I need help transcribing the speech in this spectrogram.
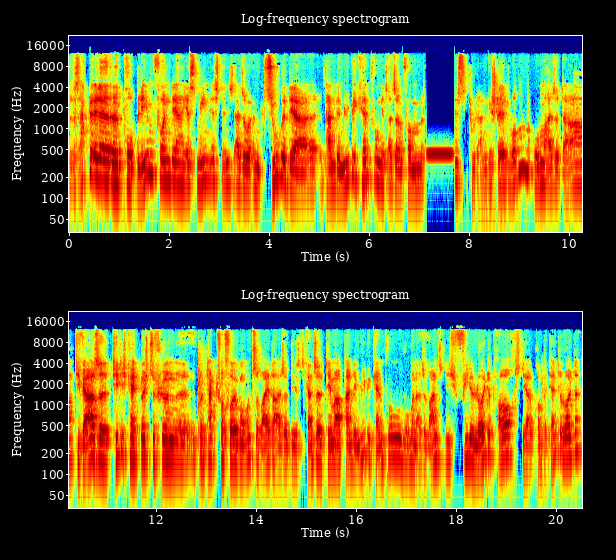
Das aktuelle äh, Problem von der Jasmin ist, ist also im Zuge der äh, Pandemiebekämpfung jetzt also vom Institut angestellt worden, um also da diverse Tätigkeiten durchzuführen, äh, Kontaktverfolgung und so weiter. Also dieses ganze Thema Pandemiebekämpfung, wo man also wahnsinnig viele Leute braucht, sehr kompetente Leute.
